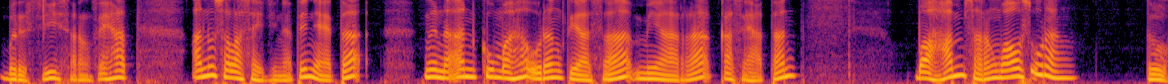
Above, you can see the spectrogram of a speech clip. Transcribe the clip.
bersih sarang sehat. Anu salah saya jinate nyata ngenaan kumaha orang tiasa miara kesehatan baham sarang waos orang tuh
